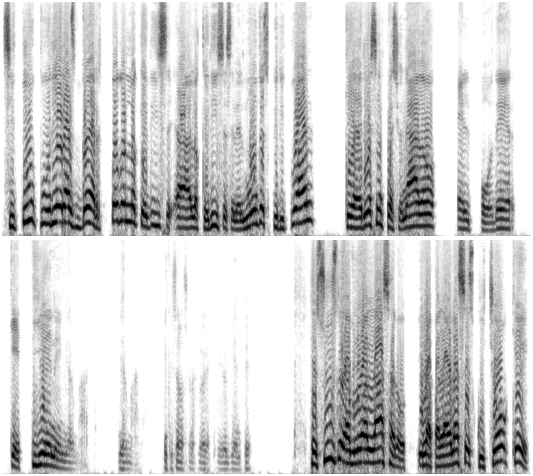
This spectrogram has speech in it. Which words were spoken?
Si tú pudieras ver todo lo que, dice, uh, lo que dices en el mundo espiritual, quedarías impresionado el poder que tiene mi hermano, mi hermana. Mi cristiano es una gloria, querido oyente. Jesús le habló a Lázaro y la palabra se escuchó que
